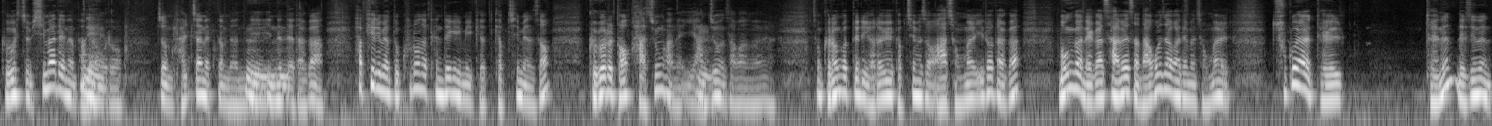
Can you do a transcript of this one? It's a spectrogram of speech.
그것이 좀 심화되는 방향으로 좀 발전했던 면이 음. 있는 데다가 하필이면 또 코로나 팬데믹이 겹, 겹치면서 그거를 더 가중하는 이안 음. 좋은 상황을 좀 그런 것들이 여러 개 겹치면서 아 정말 이러다가 뭔가 내가 사회에서 낙오자가 되면 정말 죽어야 될 되는 내지는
